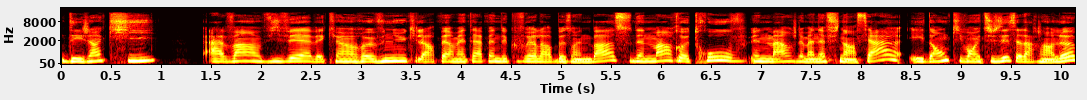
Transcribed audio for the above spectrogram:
des gens qui avant vivaient avec un revenu qui leur permettait à peine de couvrir leurs besoins de base, soudainement retrouvent une marge de manœuvre financière et donc ils vont utiliser cet argent-là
